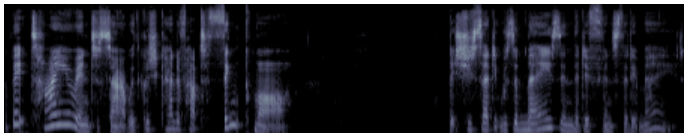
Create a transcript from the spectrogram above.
a bit tiring to start with because she kind of had to think more. But she said it was amazing the difference that it made.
